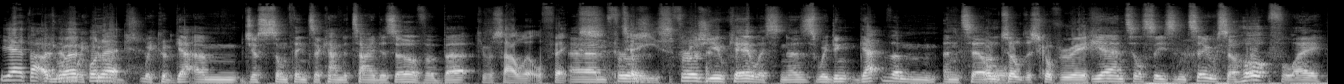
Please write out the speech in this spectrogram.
yeah, that'd work, we wouldn't could, it? we could get them just something to kind of tide us over. But Give us our little fix, um, a for us, tease, for us UK listeners, we didn't get them until, until Discovery. yeah until season two. So hopefully,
